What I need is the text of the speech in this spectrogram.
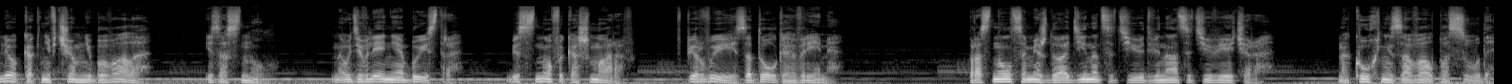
Лег, как ни в чем не бывало, и заснул. На удивление быстро, без снов и кошмаров. Впервые за долгое время. Проснулся между 11 и 12 вечера. На кухне завал посуды,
